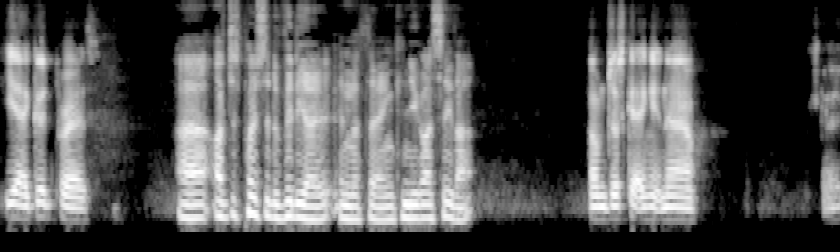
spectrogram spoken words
Yeah, good prayers. Uh, I've just posted a video in the thing. Can you guys see that? I'm just getting it now. Okay.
